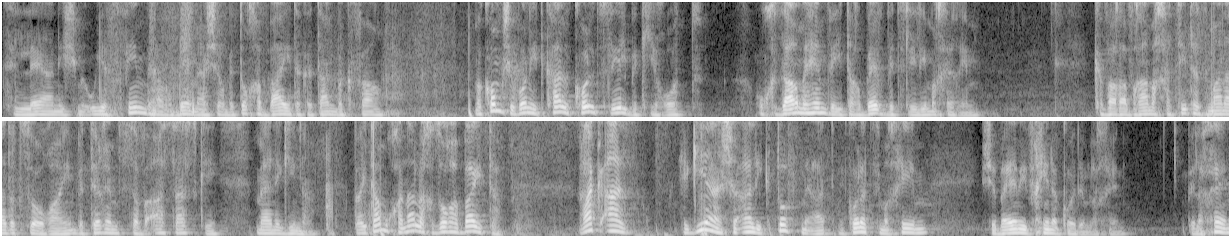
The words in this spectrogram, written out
צליליה נשמעו יפים בהרבה מאשר בתוך הבית הקטן בכפר. מקום שבו נתקל כל צליל בקירות, הוחזר מהם והתערבב בצלילים אחרים. כבר עברה מחצית הזמן עד הצהריים, בטרם שבעה ססקי מהנגינה, והייתה מוכנה לחזור הביתה. רק אז הגיעה השעה לקטוף מעט מכל הצמחים שבהם הבחינה קודם לכן. ולכן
